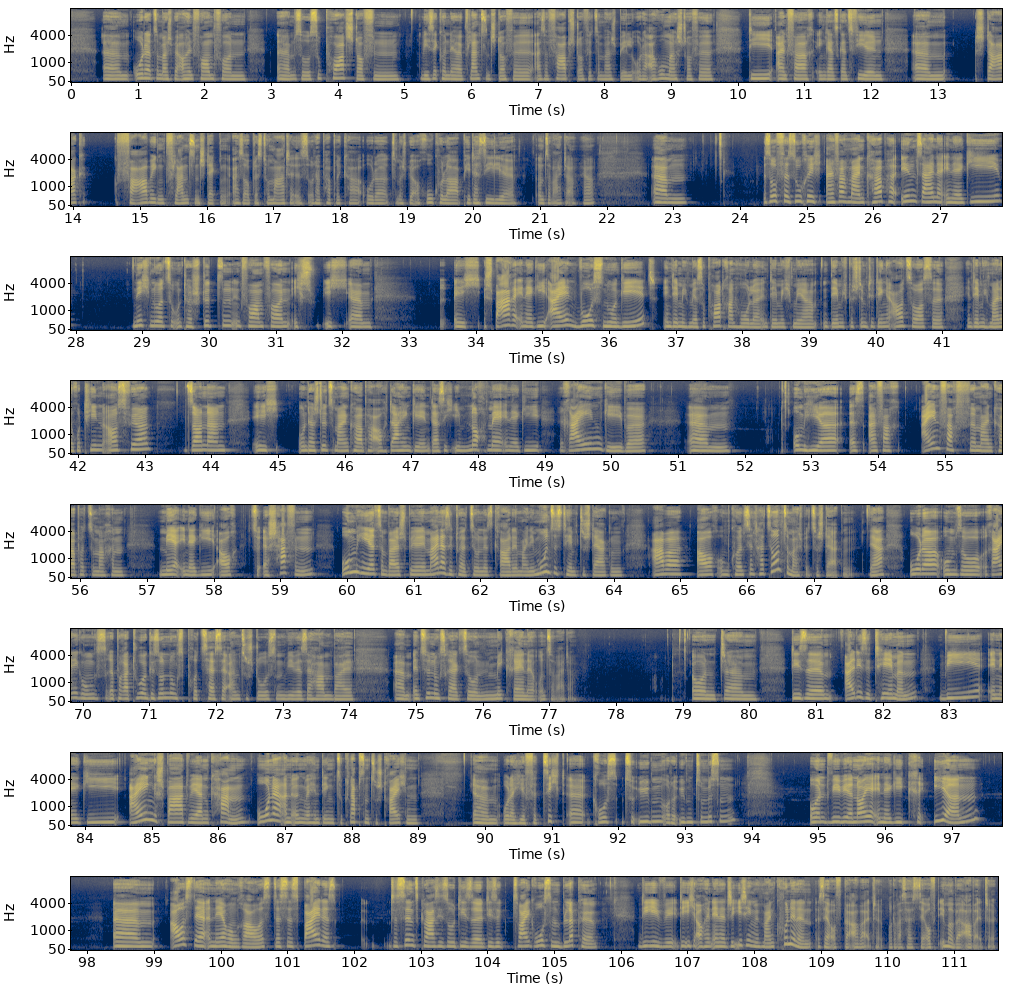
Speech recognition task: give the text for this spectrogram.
ähm, oder zum Beispiel auch in Form von ähm, so Supportstoffen wie sekundäre Pflanzenstoffe, also Farbstoffe zum Beispiel oder Aromastoffe, die einfach in ganz, ganz vielen ähm, stark farbigen Pflanzen stecken. Also ob das Tomate ist oder Paprika oder zum Beispiel auch Rucola, Petersilie und so weiter. Ja. Ähm, so versuche ich einfach meinen Körper in seiner Energie nicht nur zu unterstützen in Form von ich, ich, ähm, ich spare Energie ein, wo es nur geht, indem ich mir Support ranhole, indem ich mir, indem ich bestimmte Dinge outsource, indem ich meine Routinen ausführe, sondern ich unterstütze meinen Körper auch dahingehend, dass ich ihm noch mehr Energie reingebe, ähm, um hier es einfach einfach für meinen Körper zu machen, mehr Energie auch zu erschaffen, um hier zum Beispiel in meiner Situation jetzt gerade mein Immunsystem zu stärken, aber auch um Konzentration zum Beispiel zu stärken, ja, oder um so Reinigungs-, Reparatur-, Gesundungsprozesse anzustoßen, wie wir sie haben bei ähm, Entzündungsreaktionen, Migräne und so weiter. Und ähm, diese, all diese Themen, wie Energie eingespart werden kann, ohne an irgendwelchen Dingen zu knapsen, zu streichen ähm, oder hier Verzicht äh, groß zu üben oder üben zu müssen. Und wie wir neue Energie kreieren ähm, aus der Ernährung raus. Das ist beides das sind quasi so diese, diese zwei großen Blöcke, die, die ich auch in Energy Eating mit meinen Kundinnen sehr oft bearbeite. Oder was heißt sehr oft immer bearbeite.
